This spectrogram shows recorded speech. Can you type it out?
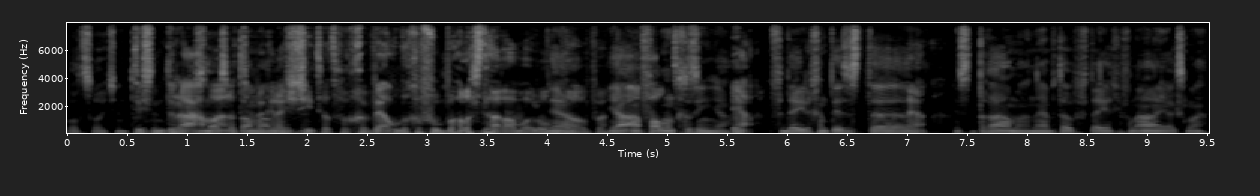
rotzooitje. Het is een drama natuurlijk. En als je ziet wat voor geweldige voetballers daar allemaal rondlopen. Ja, ja aanvallend gezien, ja. Ja. Verdedigend is het, uh, Ja. is het drama. Dan hebben we het over verdediging van Ajax. Maar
